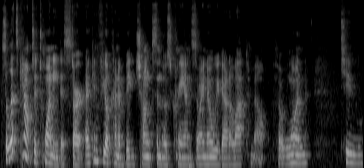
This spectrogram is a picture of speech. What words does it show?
So let's count to 20 to start. I can feel kind of big chunks in those crayons, so I know we got a lot to melt. So one, two,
